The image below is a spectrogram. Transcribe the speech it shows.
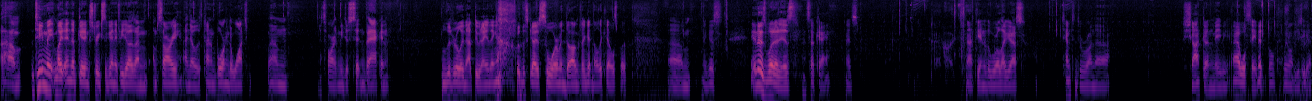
Um, teammate might end up getting streaks again. If he does, I'm I'm sorry. I know it's kind of boring to watch. Um, as far as me just sitting back and literally not doing anything with this guy's swarm and dogs are getting all the kills, but um, I guess it is what it is. It's okay. It's not the end of the world, I guess. Tempted to run a shotgun, maybe. Ah, we'll save it. We'll, we won't use it yet.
